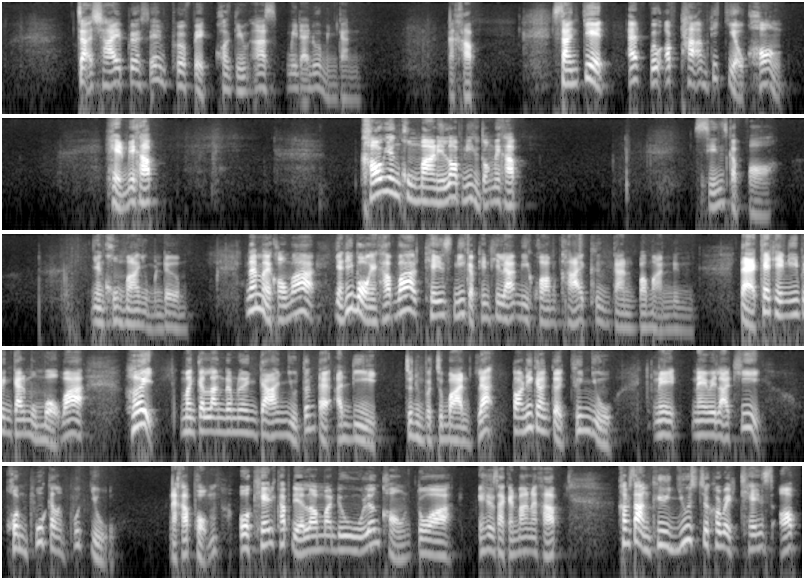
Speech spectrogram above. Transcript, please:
จะใช้ present perfect continuous ไม่ได้ด้วยเหมือนกันนะครับ สังเกต adverb of time ที่เกี่ยวข้อง เห็นไหมครับ เขายังคงมาในรอบนี้ถูกต้องไหมครับ since กับ for ยังคงมาอยู่เหมือนเดิม นั่นหมายความว่าอย่างที่บอกไงครับว่า tense นี้กับ tense ที่แล้วมีความคล้ายคลึงกันประมาณหนึ่ง แต่แค่ tense นี้เป็นการบ่งบอกว่า เฮ้ย มันกำลังดำเนินการอยู่ตั้งแต่อดีตจนถึงปัจจุบัน และตอนนี้กำลังเกิดขึ้นอยู่ในในเวลาที่คนพูดกำลังพูดอยู่นะครับผมโอเคครับ เดี๋ยวเรามาดูเรื่องของตัว exercise กันบ้างนะครับคำสั่งคือ use the correct tense of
